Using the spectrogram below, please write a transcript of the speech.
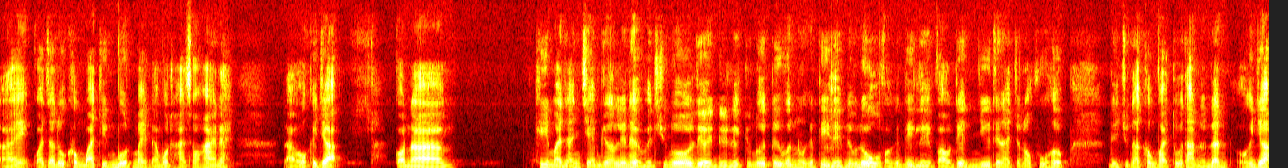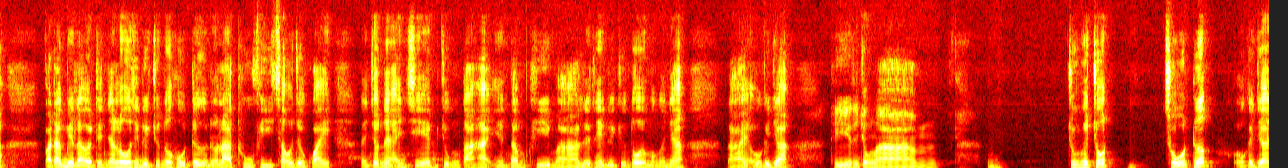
Đấy qua zalo 0394751262 này. Đã ok chưa? Còn uh, khi mà anh chị em chúng ta liên hệ với chúng tôi thì được, chúng tôi tư vấn về cái tỷ lệ nổ và cái tỷ lệ vào tiền như thế nào cho nó phù hợp để chúng ta không phải thua than ở lần ok chưa? Và đặc biệt là ở trên Zalo thì được chúng tôi hỗ trợ đó là thu phí sau giờ quay. Đấy cho nên anh chị em chúng ta hãy yên tâm khi mà liên hệ được chúng tôi mọi người nhé đấy ok chưa? Thì nói chung là ừ, chúng tôi chốt số trước ok chưa?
